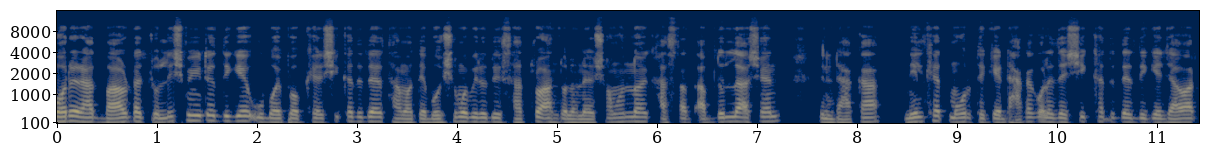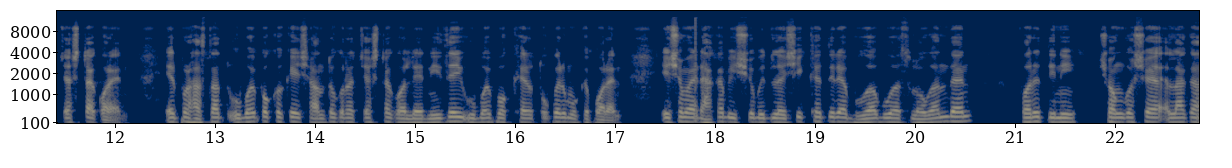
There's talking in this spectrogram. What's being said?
পরে রাত বারোটা চল্লিশ মিনিটের দিকে উভয় পক্ষের শিক্ষার্থীদের থামাতে বৈষম্য বিরোধী ছাত্র আন্দোলনের সমন্বয়ক হাসনাত আবদুল্লাহ আসেন। তিনি ঢাকা নীলক্ষেত মোড় থেকে ঢাকা কলেজের শিক্ষার্থীদের দিকে যাওয়ার চেষ্টা করেন। এরপর হাসনাত উভয় পক্ষকে শান্ত করার চেষ্টা করলে নিজেই উভয় পক্ষের তোপের মুখে পড়েন। এ সময় ঢাকা বিশ্ববিদ্যালয়ের শিক্ষার্থীরা ভুয়া ভুয়া স্লোগান দেন। পরে তিনি সংঘর্ষ এলাকা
